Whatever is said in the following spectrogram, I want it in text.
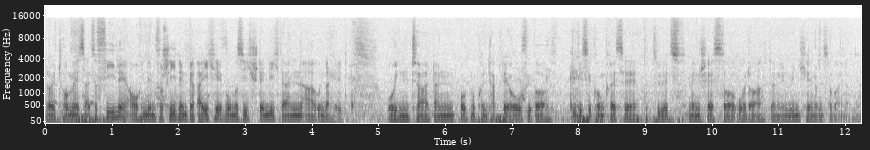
Lloyd Thomas, also viele auch in den verschiedenen Bereichen, wo man sich ständig dann äh, unterhält. Und äh, dann baut man Kontakte auf über gewisse Kongresse, zuletzt Manchester oder dann in München und so weiter. Ja.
